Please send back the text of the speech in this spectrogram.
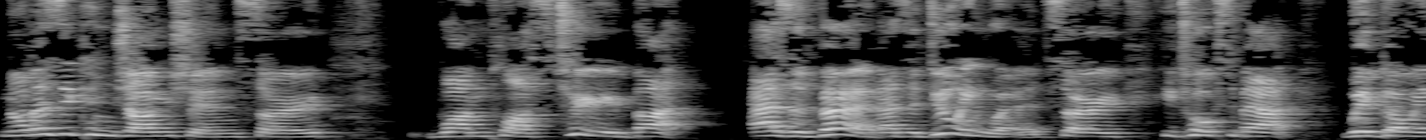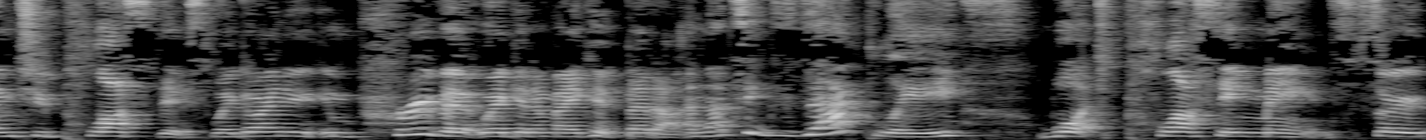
not as a conjunction, so one plus two, but as a verb, as a doing word. So he talks about we're going to plus this, we're going to improve it, we're going to make it better. And that's exactly what plussing means. So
